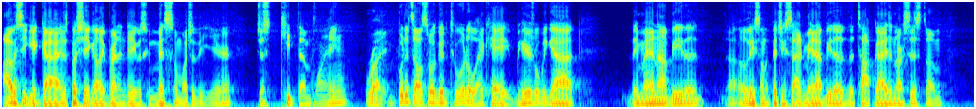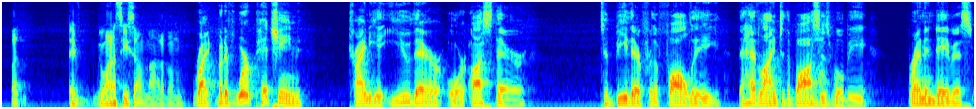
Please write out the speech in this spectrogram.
obviously get guys, especially a guy like Brennen Davis who missed so much of the year, just keep them playing. Right. But it's also a good tool to like, hey, here's what we got. They may not be the uh, at least on the pitching side, may not be the, the top guys in our system, but they we want to see something out of them. Right. But if we're pitching, trying to get you there or us there to be there for the fall league, the headline to the bosses will be Brennen Davis,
